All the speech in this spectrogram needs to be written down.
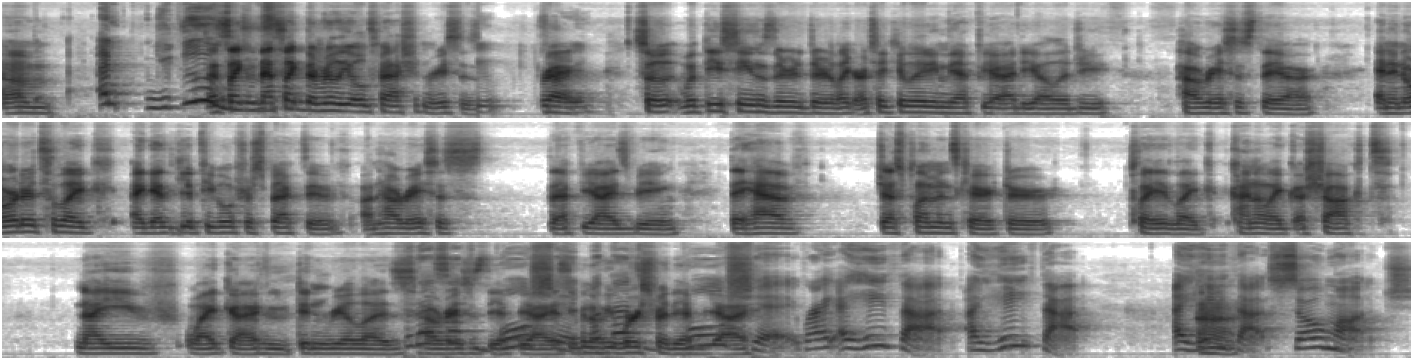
Um, and you, that's like that's like the really old fashioned racism, Sorry. right? So with these scenes, they're they're like articulating the FBI ideology how racist they are. And in order to like, I guess, give people perspective on how racist the FBI is being, they have Jess Plemons' character play like kind of like a shocked, naive white guy who didn't realize how racist the bullshit. FBI is, even though but he works for the bullshit, FBI. Right? I hate that. I hate that. I hate Uh-huh. that so much.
